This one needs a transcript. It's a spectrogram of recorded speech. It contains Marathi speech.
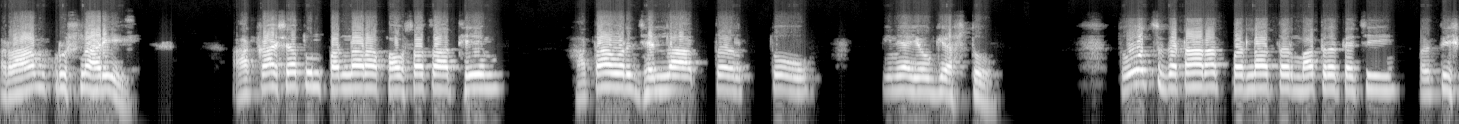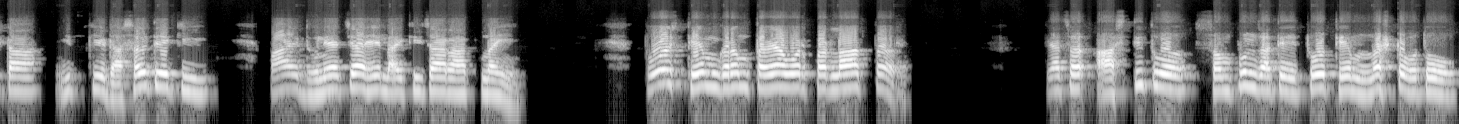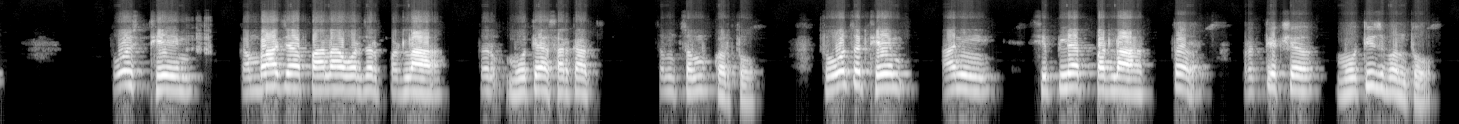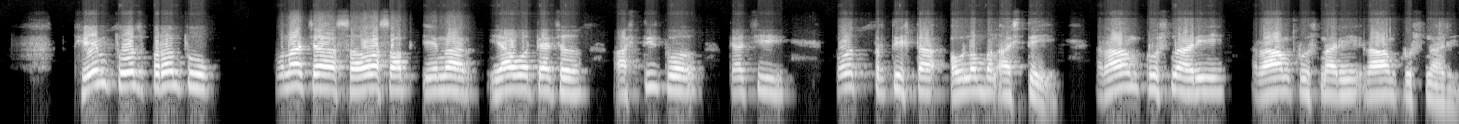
राम कृष्ण हरी. आकाशातून पडणारा पावसाचा थेंब हातावर झेलला तर तो पिण्यायोग्य असतो. तोच गटारात पडला तर मात्र त्याची प्रतिष्ठा इतकी ढासळते की पाय धुण्याच्या हे लायकीचा राहत नाही. तोच थेंब गरम तव्यावर पडला तर त्याचं अस्तित्व संपून जाते. तो थेंब नष्ट होतो. तोच थेंब कमळाच्या पानावर जर पडला तर मोत्यासारखा चमचम करतो. तोच थेंब आणि शिपल्यात पडला तर प्रत्यक्ष मोतीच बनतो. थेंब तोच परंतु कुणाच्या सहवासात येणार यावर त्याचं अस्तित्व त्याची पद प्रतिष्ठा अवलंबून असते. राम कृष्ण हरी राम कृष्ण हरी राम कृष्ण हरी.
